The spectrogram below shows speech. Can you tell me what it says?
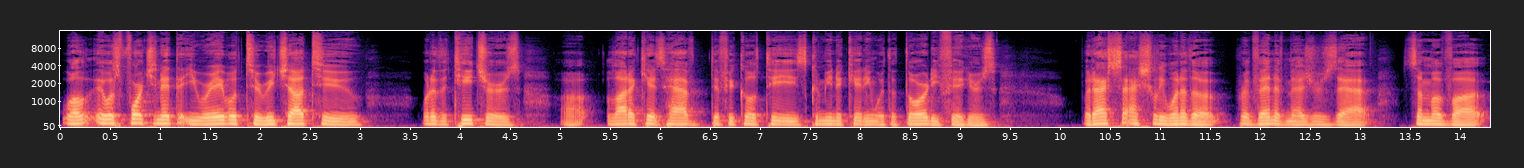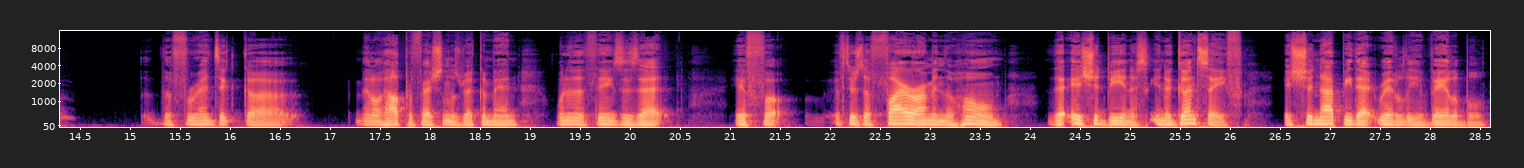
Well, it was fortunate that you were able to reach out to one of the teachers uh, a lot of kids have difficulties communicating with authority figures, but that's actually one of the preventive measures that some of uh, the forensic uh, mental health professionals recommend. One of the things is that if uh, if there's a firearm in the home, that it should be in a in a gun safe. It should not be that readily available.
